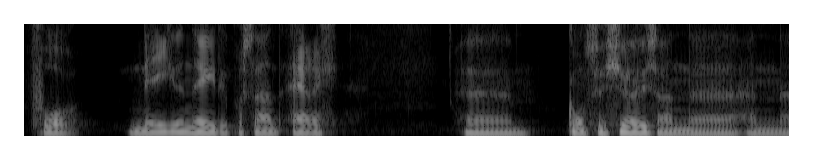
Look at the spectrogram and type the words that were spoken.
voor 99% erg eh, conscientieus en, eh, en eh,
